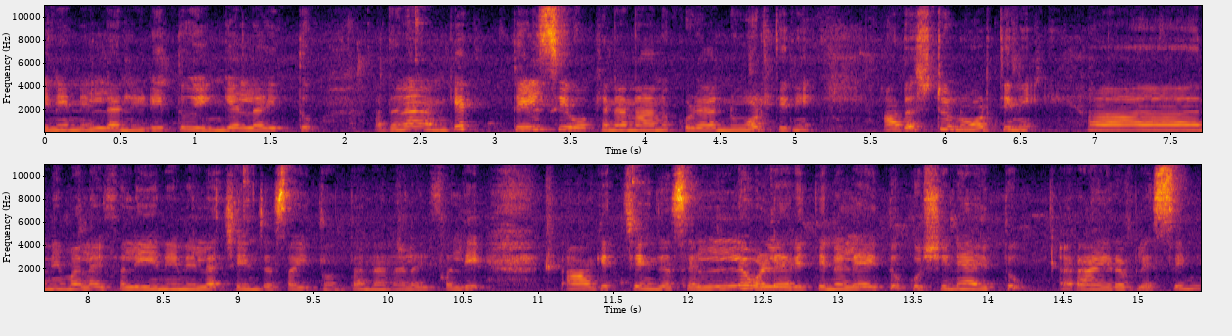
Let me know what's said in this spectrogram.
ಏನೇನೆಲ್ಲ ನಡೀತು, ಹೆಂಗೆಲ್ಲ ಇತ್ತು? ಅದನ್ನು ನನಗೆ ತಿಳಿಸಿ ಓಕೆನಾ ನಾನು ಕೂಡ ನೋಡ್ತೀನಿ. ಆದಷ್ಟು ನೋಡ್ತೀನಿ. ನಿಮ್ಮ ಲೈಫಲ್ಲಿ ಏನೇನೆಲ್ಲ ಚೇಂಜಸ್ ಆಯಿತು ಅಂತ ನನ್ನ ಲೈಫಲ್ಲಿ ಹಾಗೆ ಚೇಂಜಸ್ ಎಲ್ಲ ಒಳ್ಳೆಯ ರೀತಿಯಲ್ಲೇ ಆಯಿತು, ಖುಷಿನೇ ಆಯಿತು. ರಾಯರ ಬ್ಲೆಸ್ಸಿಂಗ್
